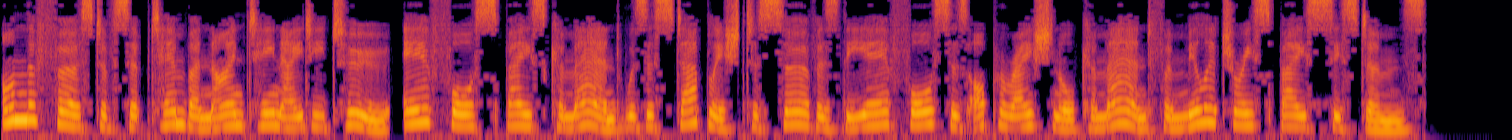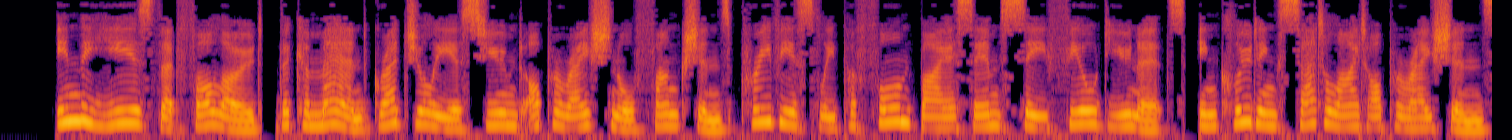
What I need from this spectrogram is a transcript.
On 1 September 1982, Air Force Space Command was established to serve as the Air Force's operational command for military space systems. In the years that followed, the command gradually assumed operational functions previously performed by SMC field units, including satellite operations,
